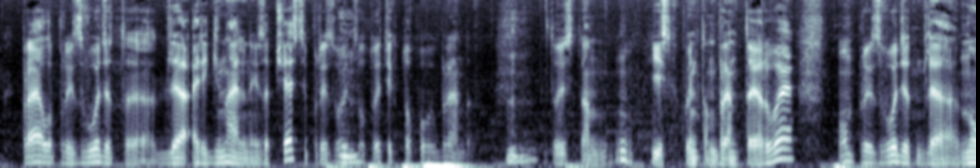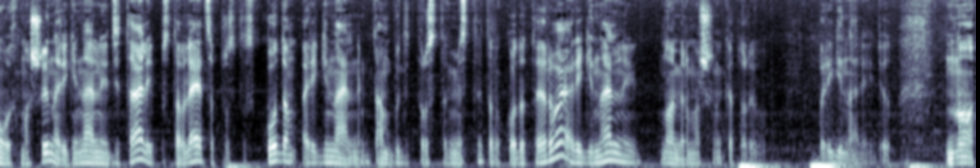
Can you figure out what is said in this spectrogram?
как правило, производят э, для оригинальной запчасти, производятся mm-hmm. вот этих топовых брендов. Mm-hmm. То есть там ну, есть какой-нибудь там бренд ТРВ, он производит для новых машин оригинальные детали и поставляется просто с кодом оригинальным. Там будет просто вместо этого кода ТРВ оригинальный номер машины, который в оригинале идет. Но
